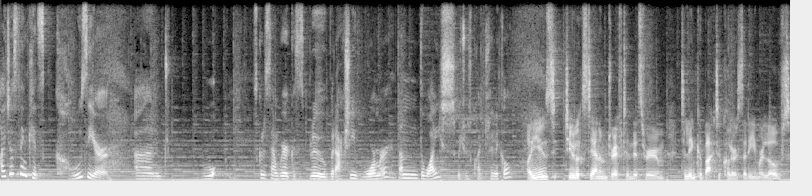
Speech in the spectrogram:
I just think it's cozier and it's going to sound weird because it's blue, but actually warmer than the white, which was quite clinical. I used Dulux denim drift in this room to link it back to colours that Emer loved.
